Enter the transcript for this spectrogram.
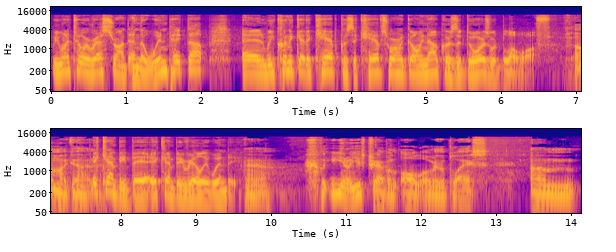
We went to a restaurant and the wind picked up, and we couldn't get a cab because the cabs weren't going out because the doors would blow off. Oh my God! It can be bad. It can be really windy. Yeah. You know, you've traveled all over the place. Um,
